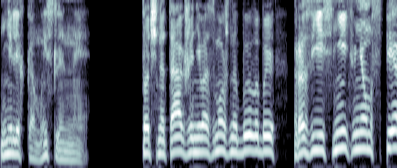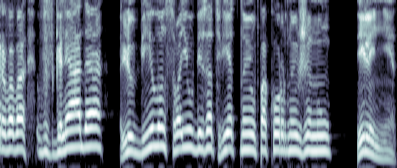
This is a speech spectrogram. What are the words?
нелегкомысленные. Точно так же невозможно было бы разъяснить в нем с первого взгляда, любил он свою безответную покорную жену или нет.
